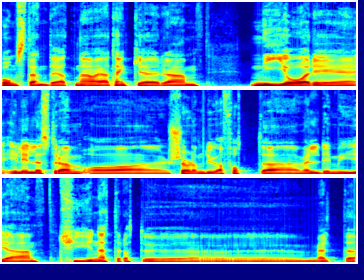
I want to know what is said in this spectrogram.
på omstendighetene, og jeg tenker ni år i, i, Lillestrøm, og sjøl om du har fått uh, veldig mye tyn etter at du uh, meldte,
